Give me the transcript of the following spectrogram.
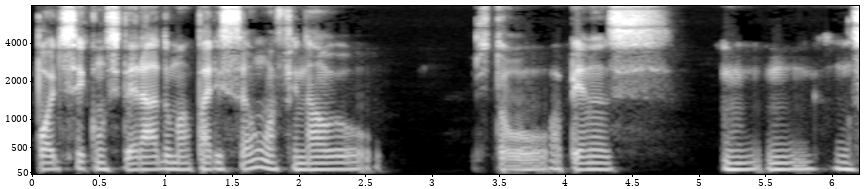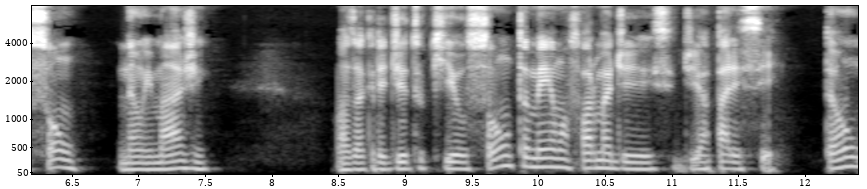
pode ser considerado uma aparição, afinal eu estou apenas em, em, em som, não imagem. Mas acredito que o som também é uma forma de, de aparecer. Então,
